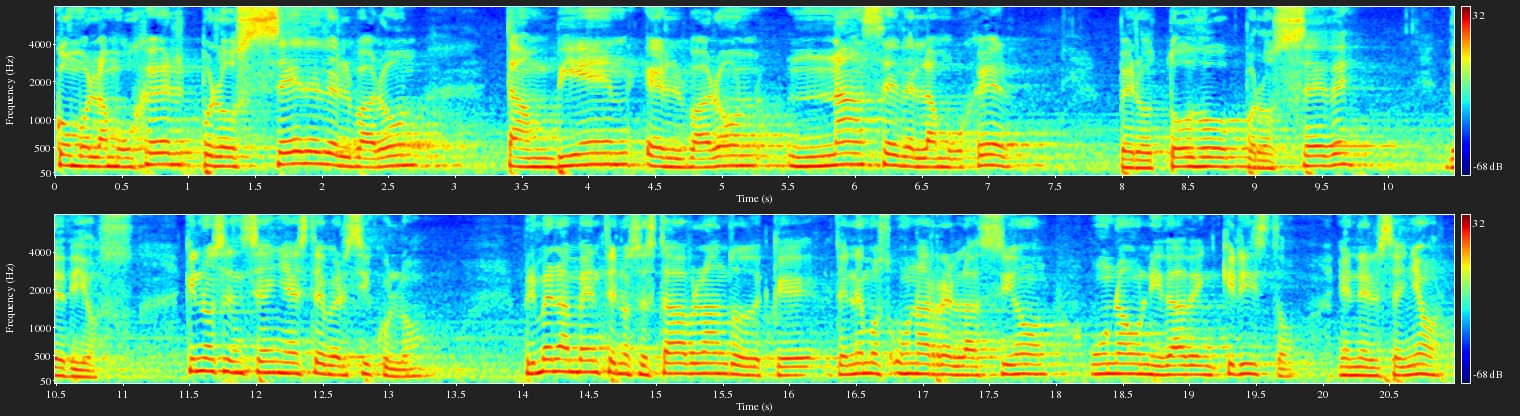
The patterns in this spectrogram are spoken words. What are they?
como la mujer procede del varón, también el varón nace de la mujer, pero todo procede de Dios. ¿Qué nos enseña este versículo? Primeramente nos está hablando de que tenemos una relación, una unidad en Cristo, en el Señor.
